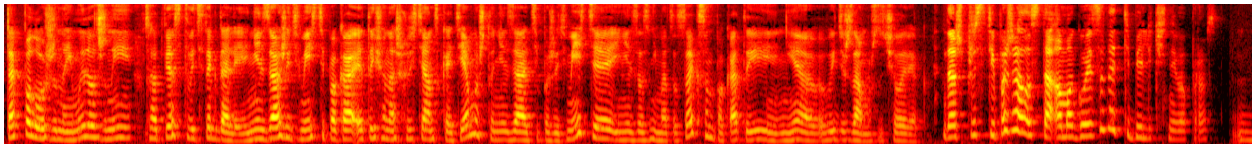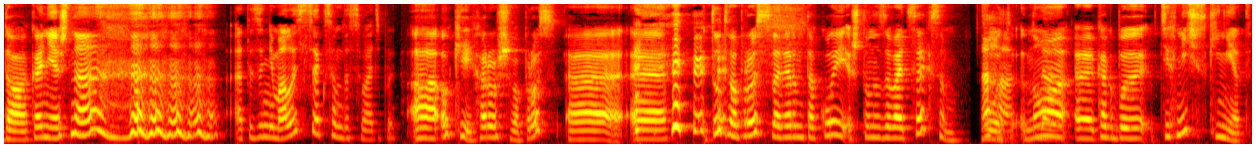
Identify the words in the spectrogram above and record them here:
так положено, и мы должны соответствовать и так далее. И нельзя жить вместе, пока это еще наша христианская тема, что нельзя, типа, жить вместе и нельзя заниматься сексом, пока ты не выйдешь замуж за человека. Даш, прости, пожалуйста, а могу я задать тебе личный вопрос? Да, конечно. А ты занималась сексом до свадьбы? А, окей, хороший вопрос. А, э, тут вопрос, наверное, такой, что называть сексом. Ага, вот, но да. э, как бы технически нет.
